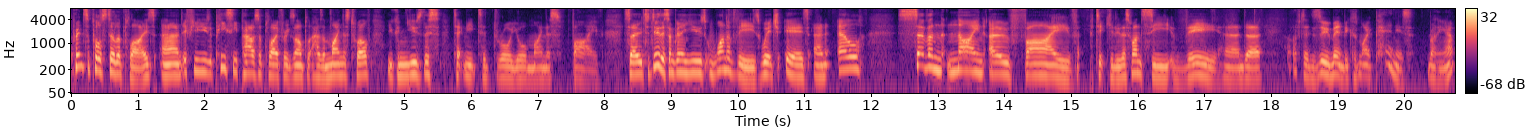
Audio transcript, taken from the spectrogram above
principle still applies. And if you use a PC power supply, for example, it has a minus 12, you can use this technique to draw your minus 5. So to do this, I'm going to use one of these, which is an L 7905, particularly this one, CV. And uh, I'll have to zoom in because my pen is running out.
